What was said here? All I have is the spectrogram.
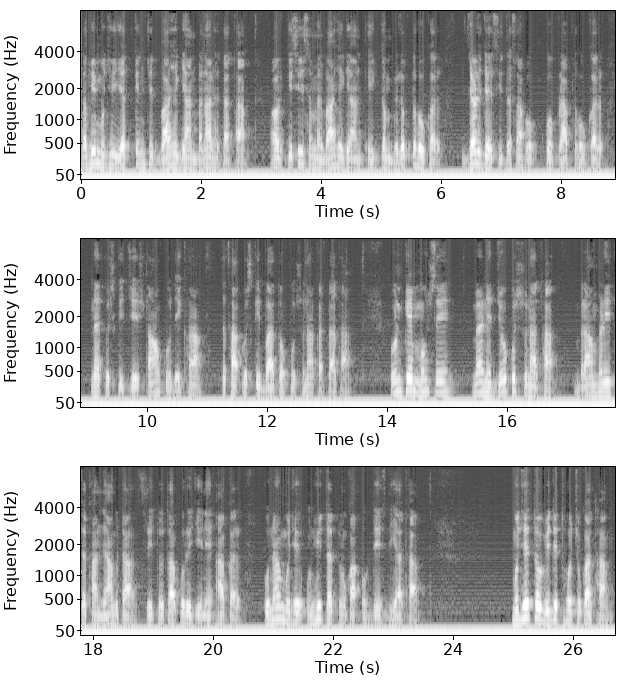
कभी मुझे यत्किंचित बाह्य ज्ञान बना रहता था और किसी समय बाह्य ज्ञान एकदम विलुप्त होकर, जड़ जैसी दशा हो, को प्राप्त होकर मैं उसकी चेष्टाओं को देखा तथा उसकी बातों को सुना करता था। उनके मुँह से मैंने जो कुछ सुना था, ब्राह्मणी तथा न्यांगटा श्री तोतापुरी जी ने आकर पुनः मुझे उन्हीं तत्वों का उपदेश दिया था। मुझे तो विदित हो चुका था,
